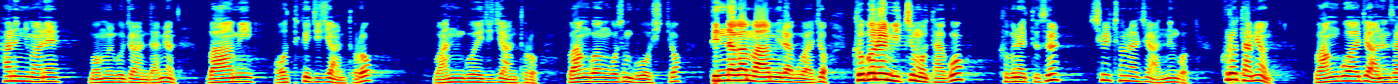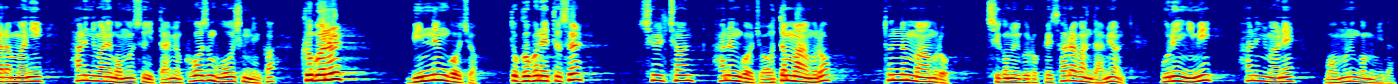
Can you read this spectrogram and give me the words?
하느님 안에 머물고자 한다면 마음이 어떻게 지지 않도록 완고해지지 않도록 완고한 것은 무엇이죠? 빗나간 마음이라고 하죠. 그분을 믿지 못하고 그분의 뜻을 실천하지 않는 것. 그렇다면 완고하지 않은 사람만이 하느님 안에 머물 수 있다면 그것은 무엇입니까? 그분을 믿는 거죠. 또 그분의 뜻을 실천하는 거죠. 어떤 마음으로? 듣는 마음으로 지금을 그렇게 살아간다면 우리는 이미 하느님 안에 머무는 겁니다.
